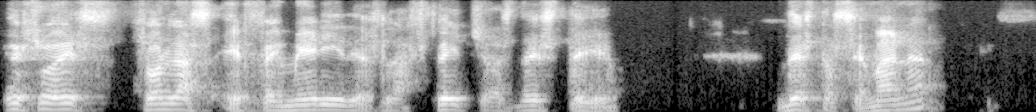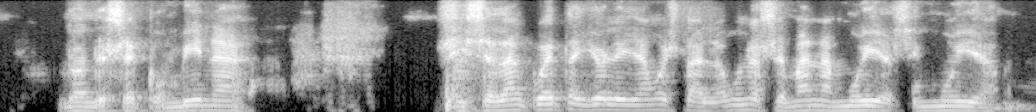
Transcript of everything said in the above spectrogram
eso es, son las efemérides, las fechas de, este, de esta semana, donde se combina, si se dan cuenta, yo le llamo esta una semana muy así, muy, um,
